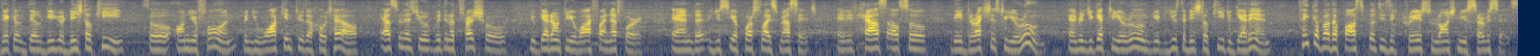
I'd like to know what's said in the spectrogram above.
they can, they'll give you a digital key, so on your phone, when you walk into the hotel, as soon as you're within a threshold, you get onto your Wi-Fi network, and uh, you see a personalized message. And it has also the directions to your room. And when you get to your room, you use the digital key to get in. think about the possibilities it creates to launch new services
